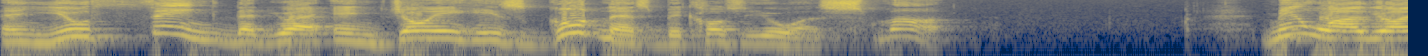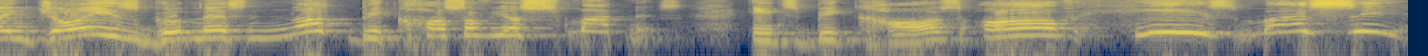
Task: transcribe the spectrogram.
and you think that you are enjoying His goodness because you are smart. Meanwhile, you are enjoying His goodness not because of your smartness, it's because of His mercy.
